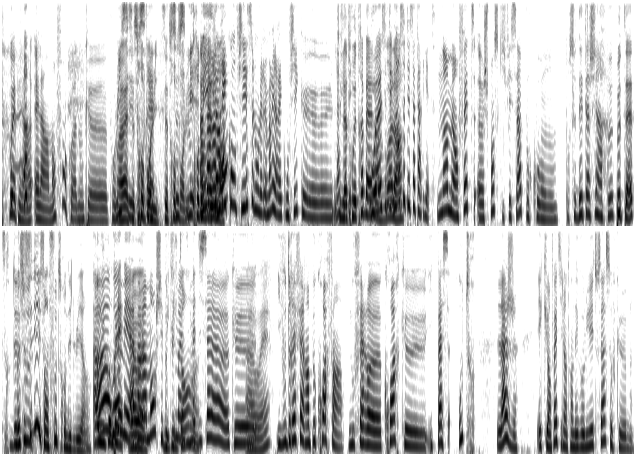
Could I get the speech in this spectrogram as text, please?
Ouais, puis elle a, elle a un enfant, quoi. Donc euh, pour lui, Ouais, c'est c'est ce trop pour lui. C'est trop ce- pour lui. mais- Trop mais Mais il aurait confié, selon les rumeurs, il aurait confié que là, Il l'a trouvée très belle. Ouais, c'était voilà. non, c'était sa target. Non, mais en fait, euh, je pense qu'il fait ça pour qu'on, pour se détacher un peu. Peut-être. De Mais tout- ceci dit, il s'en fout de ce qu'on dit de lui. Hein. Ah oui, complet. ouais, mais Ouais, ouais. apparemment, je sais plus Depuis qui m'a euh. dit ça là, euh, que Ah ouais il voudrait faire un peu croire, enfin, nous faire euh, croire que il passe outre l'âge et qu'en fait, il est en train d'évoluer tout ça, sauf que bon,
